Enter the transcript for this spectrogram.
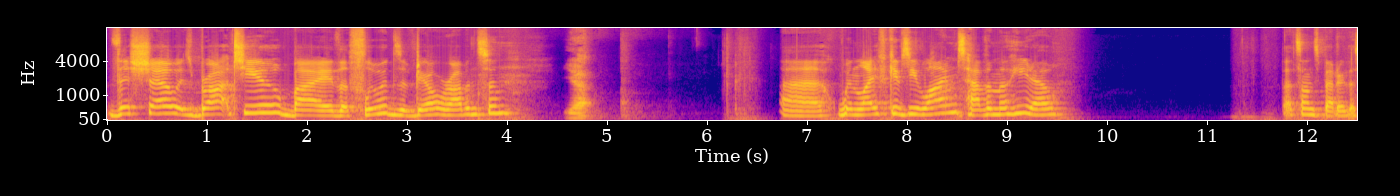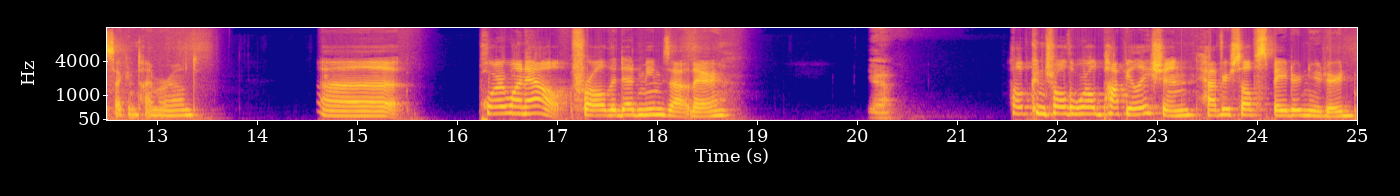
This show is brought to you by the fluids of Daryl Robinson. Yeah. When life gives you limes, have a mojito. That sounds better the second time around. Uh, pour one out for all the dead memes out there. Yeah. Help control the world population. Have yourself spayed or neutered.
